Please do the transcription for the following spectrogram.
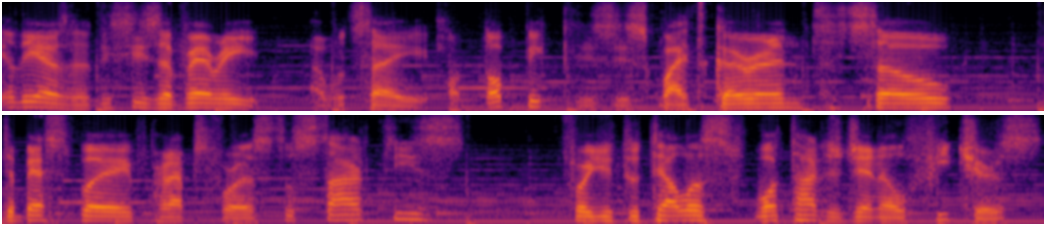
Elieser, this is a very, I would say, hot topic. This is quite current. So, the best way, perhaps, for us to start is for you to tell us what are the general features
